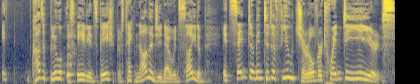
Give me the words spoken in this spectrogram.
It because it blew up this alien spaceship. There's technology now inside him. It sent him into the future over twenty years.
